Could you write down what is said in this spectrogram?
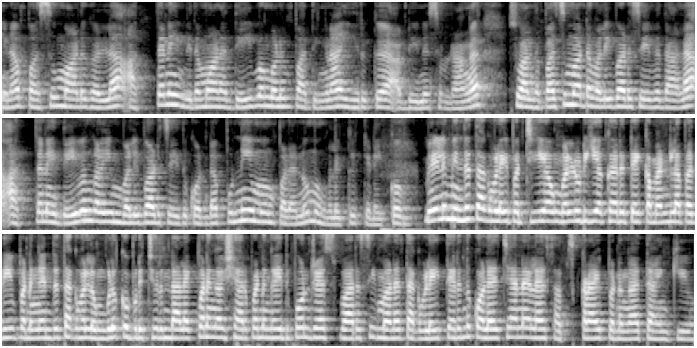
ஏன்னா பசு மாடுகளில் அத்தனை விதமான தெய்வங்களும் பார்த்தீங்கன்னா இருக்குது அப்படின்னு சொல்கிறாங்க ஸோ அந்த பசுமாட்டை வழிபாடு செய்வதால் அத்தனை தெய்வங்களையும் வழிபாடு செய்து கொண்ட புண்ணியமும் பலனும் உங்களுக்கு கிடைக்கும். மேலும் இந்த தகவலை பற்றிய உங்களுடைய கருத்தை கமெண்டில் பதிவு பண்ணுங்கள் இந்த தகவல் உங்களுக்கு பிடிச்சிருந்தா லைக் பண்ணுங்கள் ஷேர் பண்ணுங்கள் இது போன்ற சுவாரஸ்யமான தகவலை தெரிந்து கொள்ள சேனலை சப்ஸ்கிரைப் பண்ணுங்கள் தேங்க்யூ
